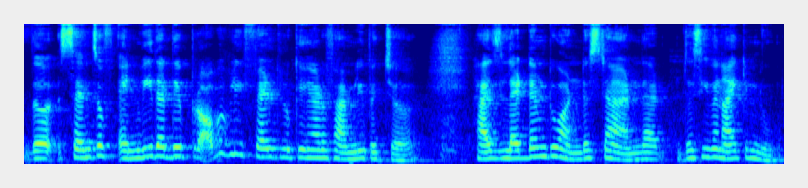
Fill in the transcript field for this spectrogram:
The sense of envy that they probably felt looking at a family picture has led them to understand that this even I can do.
